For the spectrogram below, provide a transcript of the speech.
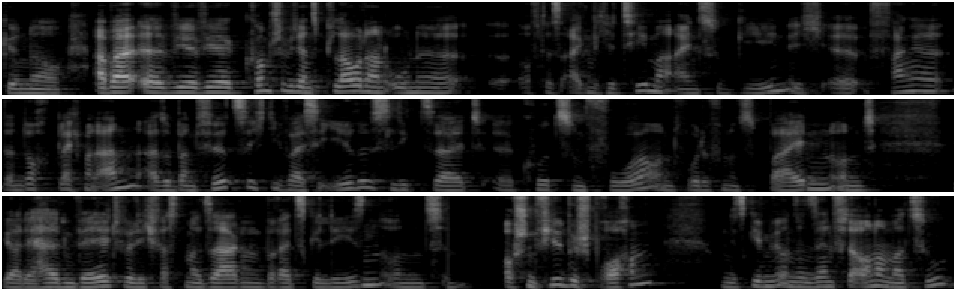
Genau. Aber äh, wir, wir kommen schon wieder ins Plaudern, ohne äh, auf das eigentliche Thema einzugehen. Ich äh, fange dann doch gleich mal an. Also Band 40, die Weiße Iris, liegt seit äh, kurzem vor und wurde von uns beiden und ja, der halben Welt, will ich fast mal sagen, bereits gelesen und auch schon viel besprochen. Und jetzt geben wir unseren Senf da auch nochmal zu.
